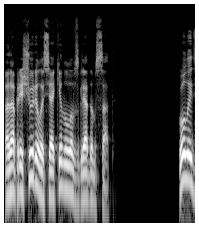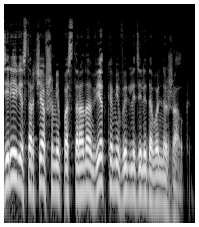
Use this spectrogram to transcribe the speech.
Она прищурилась и окинула взглядом сад. Голые деревья с торчавшими по сторонам ветками выглядели довольно жалко.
